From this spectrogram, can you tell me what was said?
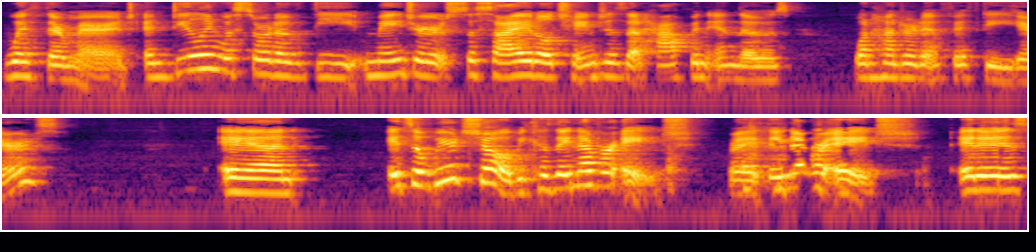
with their marriage and dealing with sort of the major societal changes that happen in those 150 years. And it's a weird show because they never age, right? They never age. It is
